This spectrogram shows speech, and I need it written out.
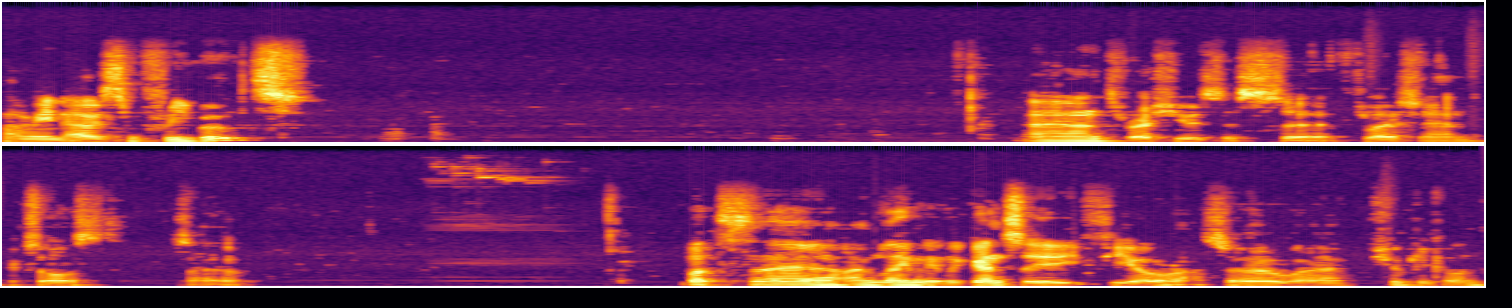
I mean, I have some free boots. And Thresh uses uh, flash and exhaust, so. But uh, I'm laning against a Fiora, so uh, should be fun.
